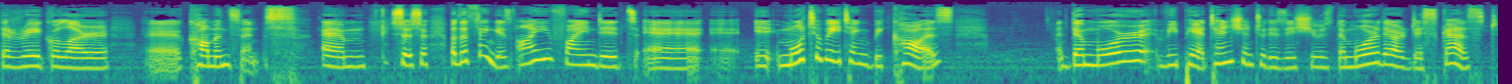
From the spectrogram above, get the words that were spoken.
the regular uh, common sense. Um, so, so, but the thing is, I find it uh, uh, motivating because the more we pay attention to these issues, the more they are discussed,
